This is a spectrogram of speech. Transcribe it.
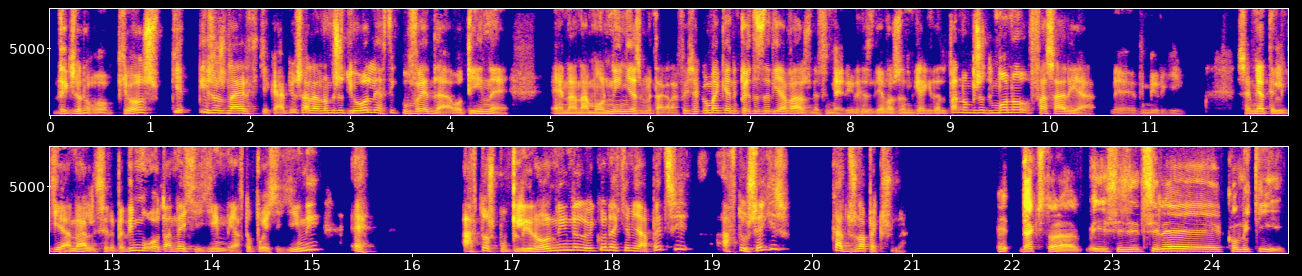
δεν ξέρω εγώ ποιος, και ίσως να έρθει και κάποιος. Αλλά νομίζω ότι όλη αυτή η κουβέντα ότι είναι εν αναμονή μιας μεταγραφής, ακόμα και αν οι παίχτες δεν διαβάζουν εφημερίδες, δεν διαβάζουν ελληνικά κτλ., νομίζω ότι μόνο φασαρία ε, δημιουργεί. Σε μια τελική ανάλυση, ρε παιδί μου, όταν έχει γίνει αυτό που έχει γίνει, ε, αυτός που πληρώνει είναι λογικό να έχει και μια απέτηση. Αυτούς έχεις, κάτω να παίξουν. Ε, εντάξει τώρα, η συζήτηση είναι κομική.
